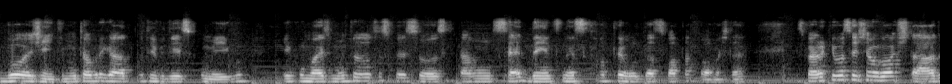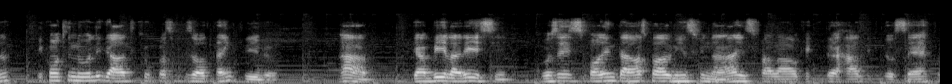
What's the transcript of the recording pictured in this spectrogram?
Boa, gente. Muito obrigado por dividir isso comigo e com mais muitas outras pessoas que estavam sedentos nesse conteúdo das plataformas, tá? Espero que vocês tenham gostado e continuem ligados que o próximo episódio tá incrível. Ah, Gabi, Larice, vocês podem dar umas palavrinhas finais, falar o que, é que deu errado, o que, é que deu certo,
